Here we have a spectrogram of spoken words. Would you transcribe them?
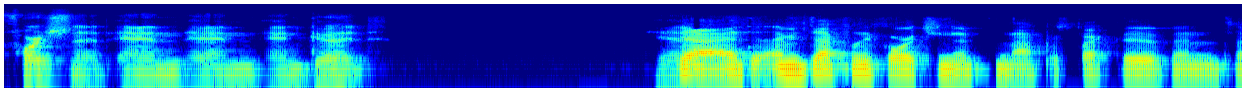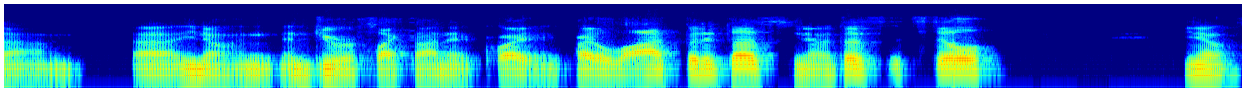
fortunate and and and good. Yeah. yeah, I mean, definitely fortunate from that perspective, and um, uh, you know, and, and do reflect on it quite quite a lot. But it does, you know, it does. It's still you know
